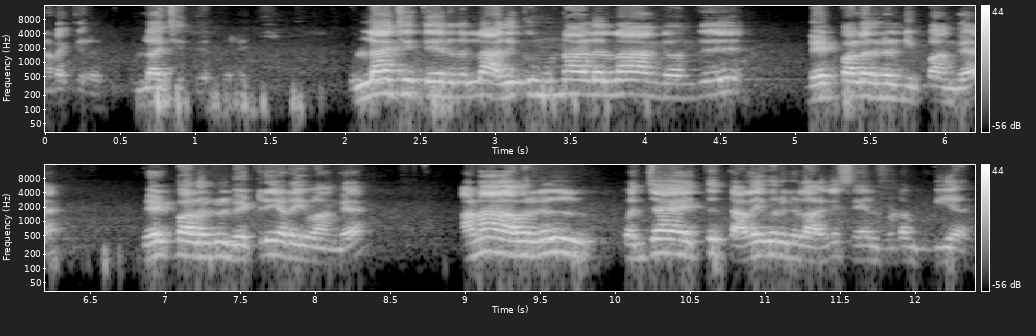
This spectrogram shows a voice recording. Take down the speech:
நடக்கிறது உள்ளாட்சி தேர்தலே. உள்ளாட்சி தேர்தல்ல அதுக்கு முன்னாலெல்லாம் அங்க வந்து வேட்பாளர்கள் நிற்பாங்க வேட்பாளர்கள் வெற்றி அடைவாங்க. ஆனால் அவர்கள் பஞ்சாயத்து தலைவர்களாக செயல்பட முடியாது.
